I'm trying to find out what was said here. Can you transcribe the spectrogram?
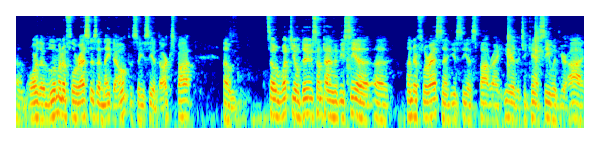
um, or the alumina fluoresces and they don't, so you see a dark spot. Um, so what you'll do sometimes if you see a, a under fluorescent, you see a spot right here that you can't see with your eye.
